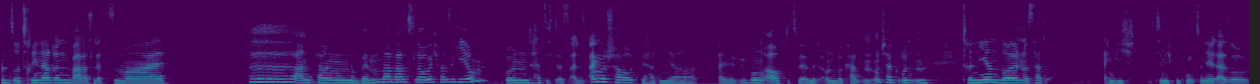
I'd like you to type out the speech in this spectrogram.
Unsere Trainerin war das letzte Mal äh, Anfang November war es, glaube ich, war sie hier und hat sich das alles angeschaut. Wir hatten ja eine Übung auf, dass wir mit unbekannten Untergründen trainieren sollen. Das hat eigentlich ziemlich gut funktioniert. Also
